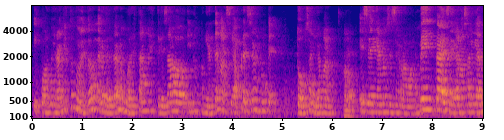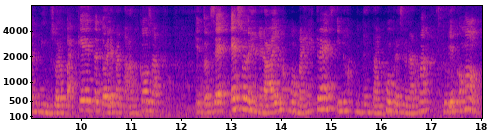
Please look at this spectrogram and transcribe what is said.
Y cuando eran estos momentos donde los jefes a lo mejor estaban estresados y nos ponían demasiada presión, es como que todo salía mal. Ah. Ese día no se cerraban ventas, ese día no salía ni un solo paquete, todo le faltaban cosas. Entonces eso les generaba a ellos como más estrés y nos intentaban como presionar más. Y es como,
